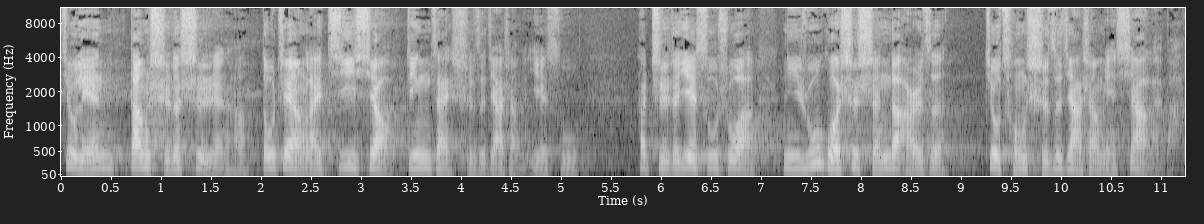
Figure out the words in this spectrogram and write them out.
就连当时的世人哈，都这样来讥笑钉在十字架上的耶稣。他指着耶稣说：“啊，你如果是神的儿子，就从十字架上面下来吧。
